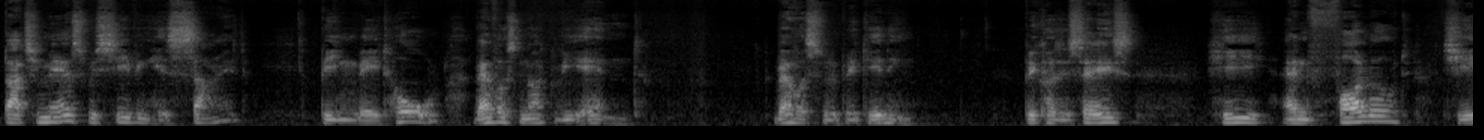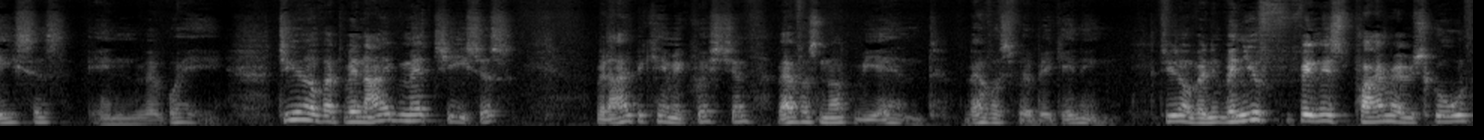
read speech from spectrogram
Bartimaeus receiving his sight, being made whole. That was not the end. That was the beginning. Because it says, he and followed Jesus in the way. Do you know that when I met Jesus, when I became a Christian, that was not the end. That was the beginning. Do you know when, when you finished primary school,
